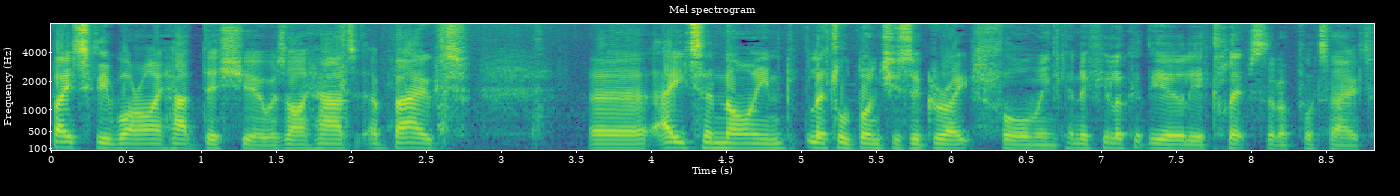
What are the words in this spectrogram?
basically what I had this year was I had about uh, eight or nine little bunches of grapes forming. And if you look at the earlier clips that I put out,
